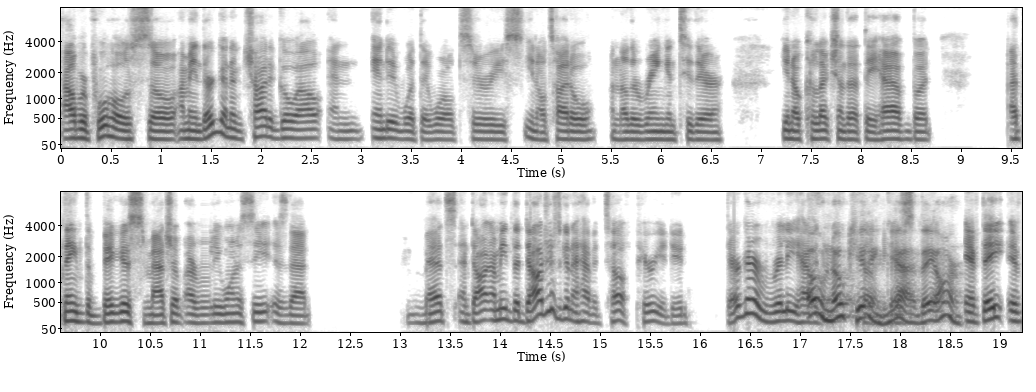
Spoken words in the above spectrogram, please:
Albert Pujols. So I mean, they're going to try to go out and end it with a World Series, you know, title, another ring into their you know collection that they have. But I think the biggest matchup I really want to see is that Mets and Dod- I mean, the Dodgers going to have it tough. Period, dude. they're gonna really have. Oh, no kidding! Yeah, they are. If they if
